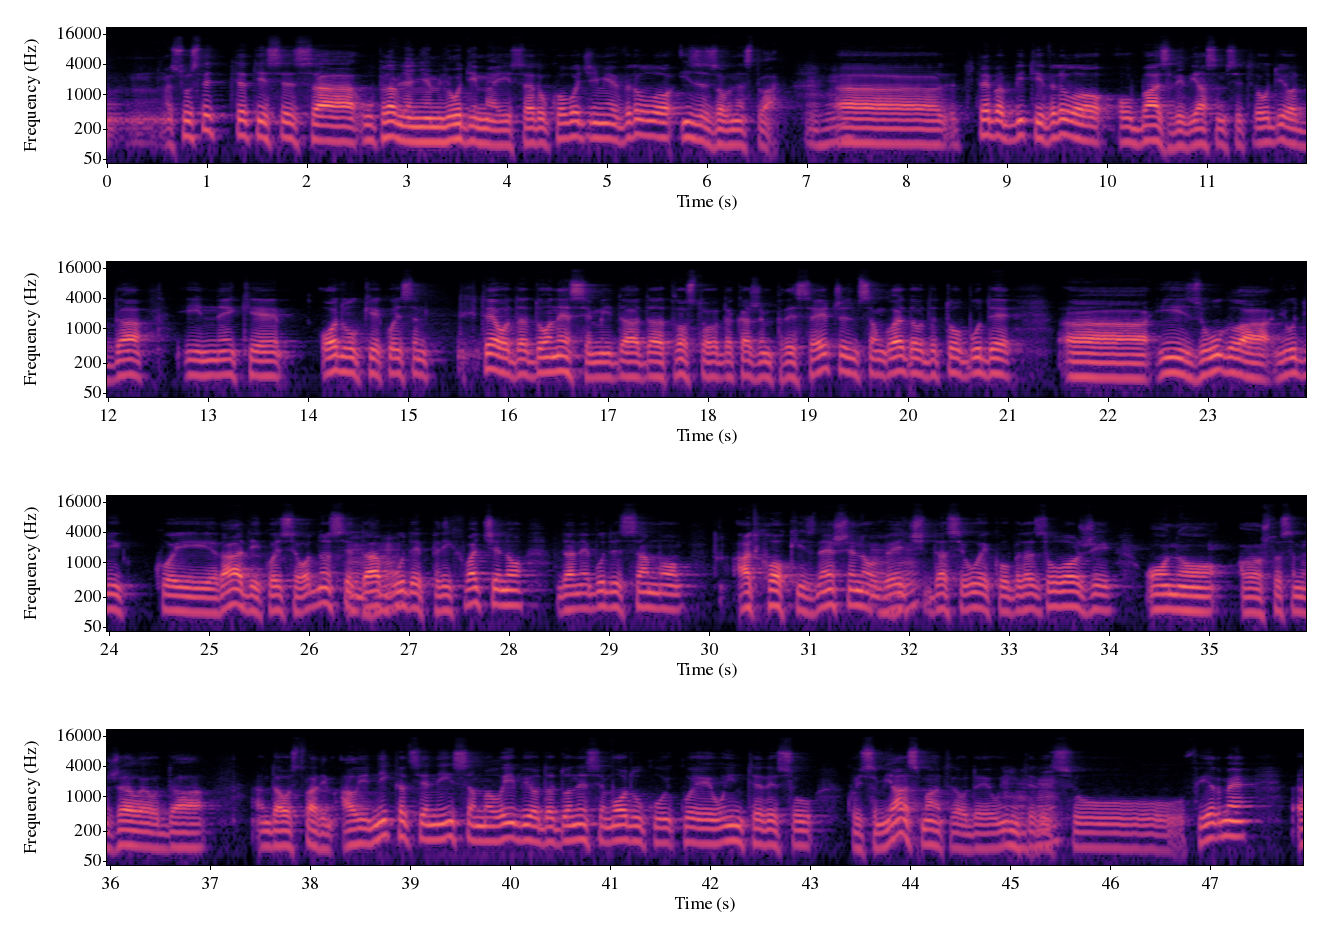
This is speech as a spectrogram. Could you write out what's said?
susretati se sa upravljanjem ljudima i sa rukovodđenjem je vrlo izazovna stvar. -hmm. treba biti vrlo obazriv. Ja sam se trudio da i neke odluke koje sam hteo da donesem i da, da prosto, da kažem, presečem, sam gledao da to bude uh, iz ugla ljudi koji radi, koji se odnose, mm -hmm. da mhm. bude prihvaćeno, da ne bude samo ad hoc iznešeno, mm -hmm. već da se uvek obrazloži ono što sam želeo da, da ostvarim. Ali nikad se nisam libio da donesem odluku koja je u interesu, koji sam ja smatrao da je u interesu firme uh,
